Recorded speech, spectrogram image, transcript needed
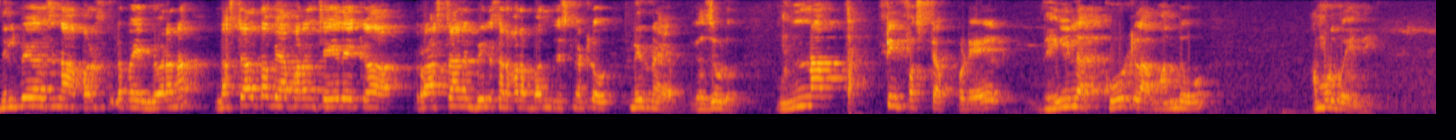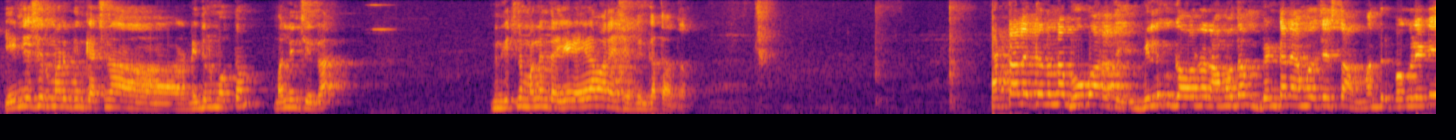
నిలిపేయాల్సిన పరిస్థితులపై వివరణ నష్టాలతో వ్యాపారం చేయలేక రాష్ట్రాన్ని బీర్ల సరఫరా బంద్ చేసినట్లు నిర్ణయం. గజుడు మొన్న థర్టీ ఫస్ట్ అప్పుడే వేల కోట్ల మందు అమ్ముడుపోయింది. ఏం చేశారు మరి దీనికి వచ్చిన నిధులు మొత్తం? మళ్ళించిండ్రా దీనికి ఇచ్చిన మళ్ళీ ఇంత ఏ- ఏడవారేసారు దీని కథ అంతా? పట్టాలెక్కనున్న భూభారతి బిల్లుకు గవర్నర్ ఆమోదం వెంటనే అమలు చేస్తాం. మంత్రి పొంగులేటి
